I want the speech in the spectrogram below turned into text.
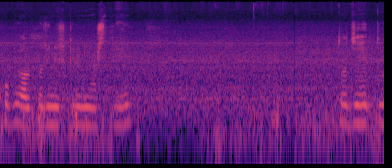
খুবই অল্প জিনিস কিনে নিয়ে আসছি। তো যেহেতু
